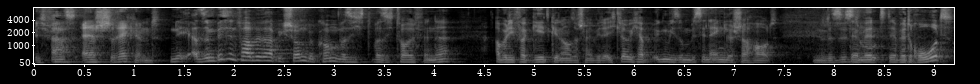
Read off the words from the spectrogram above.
Ich finde es erschreckend. Nee, also ein bisschen Farbe habe ich schon bekommen, was ich, was ich toll finde. Aber die vergeht genauso schnell wieder. Ich glaube, ich habe irgendwie so ein bisschen englische Haut. Das ist Der wird, der wird rot,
